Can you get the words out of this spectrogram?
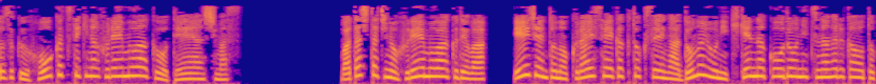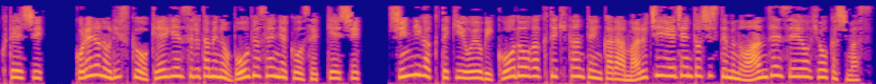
づく包括的なフレームワークを提案します。私たちのフレームワークでは、エージェントの暗い性格特性がどのように危険な行動につながるかを特定し、これらのリスクを軽減するための防御戦略を設計し、心理学的及び行動学的観点からマルチエージェントシステムの安全性を評価します。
